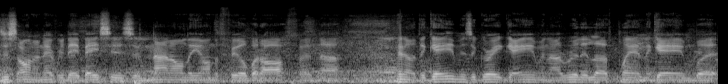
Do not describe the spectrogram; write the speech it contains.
just on an everyday basis, and not only on the field but off. And uh, you know, the game is a great game, and I really love playing the game. But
